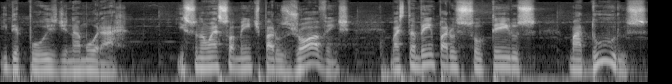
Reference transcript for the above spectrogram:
e depois de namorar. Isso não é somente para os jovens, mas também para os solteiros maduros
